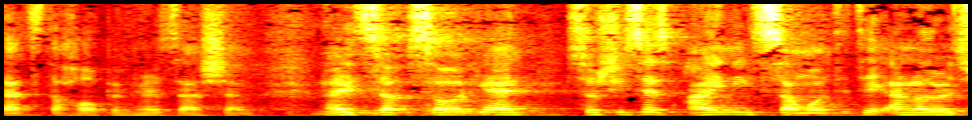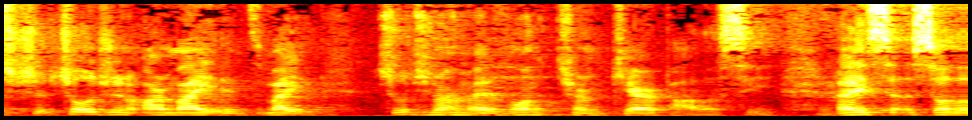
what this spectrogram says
That's the hope, and here's Hashem. Right? So, so again, so she says, I need someone to take. In other words, ch- children are my, it's my Children are my long-term care policy, right? So, so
